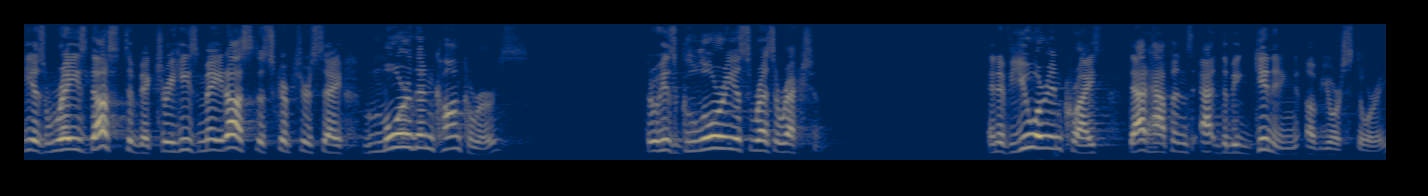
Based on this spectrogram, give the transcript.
he has raised us to victory. He's made us, the scriptures say, more than conquerors through his glorious resurrection. And if you are in Christ, that happens at the beginning of your story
